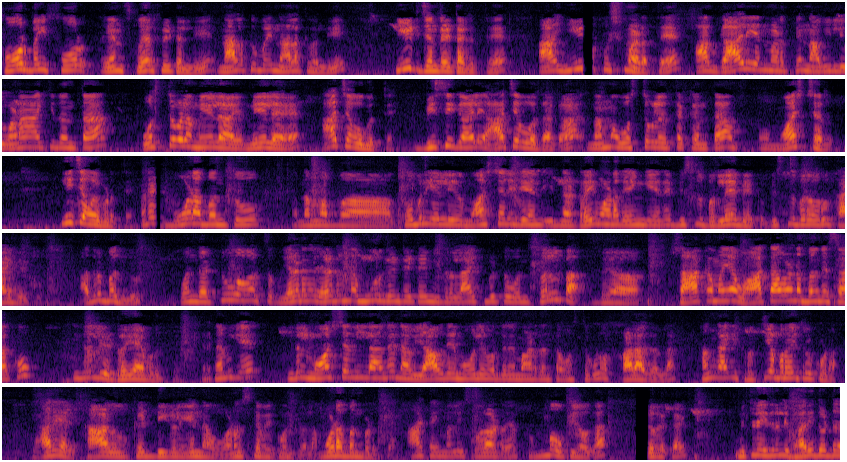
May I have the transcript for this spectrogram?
four by four in square feet ಅಲ್ಲಿ, ನಾಲ್ಕು ಬೈ ನಾಲ್ಕರಲ್ಲಿ ಹೀಟ್ ಜನರೇಟ್ ಆಗುತ್ತೆ. ಆ ಹೀಟ್ ಪುಷ್ ಮಾಡುತ್ತೆ. ಆ ಗಾಳಿ ಏನ್ ಮಾಡುತ್ತೆ? ನಾವು ಇಲ್ಲಿ ಒಣ ಹಾಕಿದಂತ ವಸ್ತುಗಳ ಮೇಲೆ ಮೇಲೆ ಆಚೆ ಹೋಗುತ್ತೆ. ಬಿಸಿ ಗಾಳಿ ಆಚೆ ಹೋದಾಗ ನಮ್ಮ ವಸ್ತುಗಳಿರ್ತಕ್ಕಂಥ ಮಾಯ್ಶ್ಚರ್ ಈಚೆ ಹೋಗ್ಬಿಡುತ್ತೆ. ಅಂದ್ರೆ ಮೋಡ ಬಂತು ನಮ್ಮ ಕೊಬ್ಬರಿಯಲ್ಲಿ ಮಾಯ್ಚರ್ ಇದೆ ಇದನ್ನ ಡ್ರೈ ಮಾಡೋದು ಹೆಂಗೆ ಅಂದರೆ ಬಿಸಿಲು ಬರಲೇಬೇಕು. ಬಿಸಿಲು ಬರೋರು ಕಾಯಬೇಕು. ಅದ್ರ ಬದಲು ಒಂದು ಟೂ ಅವರ್ಸ್ ಎರಡು ಎರಡರಿಂದ ಮೂರು ಗಂಟೆ ಟೈಮ್ ಇದ್ರಲ್ಲಿ ಹಾಕಿಬಿಟ್ಟು ಒಂದು ಸ್ವಲ್ಪ ಶಾಖಮಯ ವಾತಾವರಣ ಬಂದರೆ ಸಾಕು ಇದರಲ್ಲಿ ಡ್ರೈ ಆಗಿಬಿಡುತ್ತೆ. ನಮಗೆ ಇದರಲ್ಲಿ ಮಾಯಿಶ್ಚರ್ ಇಲ್ಲ ಅಂದರೆ ನಾವು ಯಾವುದೇ ಮೌಲ್ಯವರ್ಧನೆ ಮಾಡಿದಂಥ ವಸ್ತುಗಳು ಹಾಳಾಗಲ್ಲ. ಹಾಗಾಗಿ ಪ್ರತಿಯೊಬ್ಬ ರೈತರು ಕೂಡ ಯಾರೇ ಆಗಲಿ ಕಾಳು ಕಡ್ಡಿಗಳು ಏನು ನಾವು ಒಣಗಿಸ್ಕೋಬೇಕು ಅಂತೀವಲ್ಲ ಮೋಡ ಬಂದ್ಬಿಡುತ್ತೆ. ಆ ಟೈಮಲ್ಲಿ ಸೋಲಾರ್ ಡ್ರೈವರ್ ತುಂಬ ಉಪಯೋಗ. ಇರಬೇಕಾಗಿ ಮಿತ್ರ ಇದರಲ್ಲಿ ಭಾರಿ ದೊಡ್ಡ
